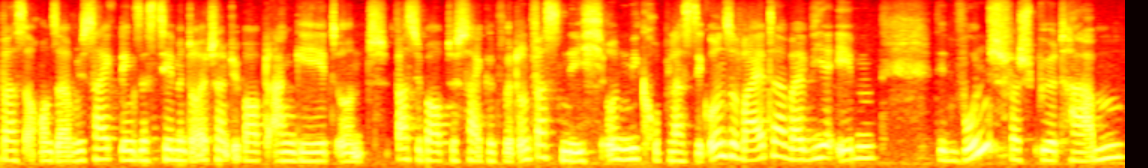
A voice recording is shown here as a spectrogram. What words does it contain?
was auch unser Recycling-System in Deutschland überhaupt angeht und was überhaupt recycelt wird und was nicht und Mikroplastik und so weiter, weil wir eben den Wunsch verspürt haben,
